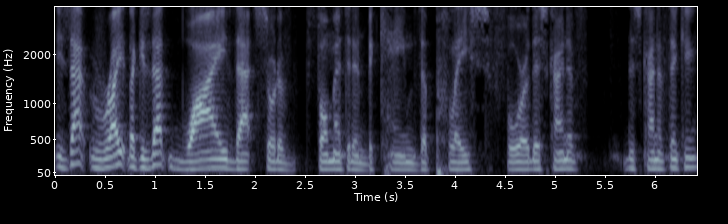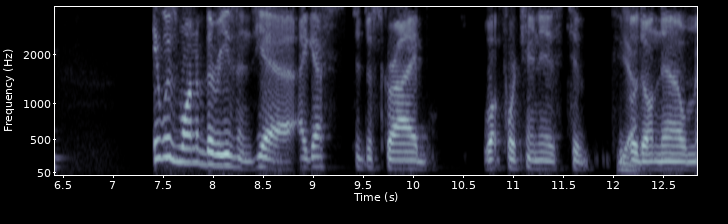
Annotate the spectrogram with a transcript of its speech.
Is that right? Like, is that why that sort of fomented and became the place for this kind of this kind of thinking? It was one of the reasons, yeah. I guess to describe what 4chan is to people yeah. don't know,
